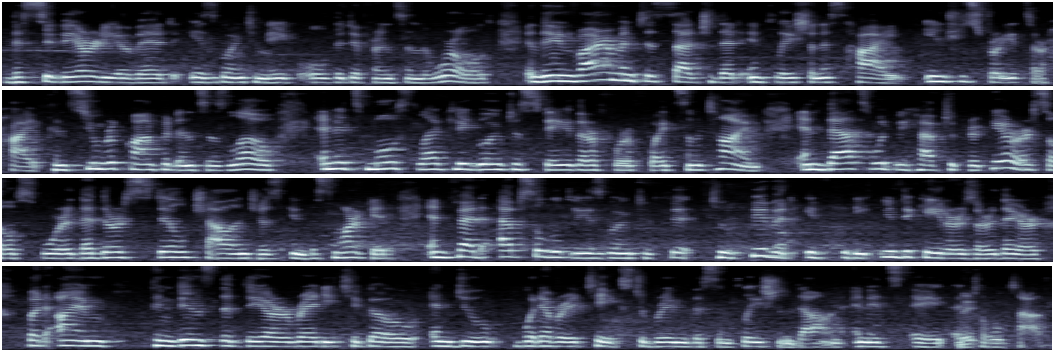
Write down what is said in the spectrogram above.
the severity of it is going to make all the difference in the world. And the environment is such that inflation is high, interest rates are high, consumer confidence is low, and it's most likely going to stay there for quite some time. And that's what we have to prepare ourselves for, that there are still challenges in this market. And Fed absolutely is going to fit, to pivot if the indicators are there. But I'm convinced that they are ready to go and do whatever it takes to bring this inflation down. And it's a, a total task.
